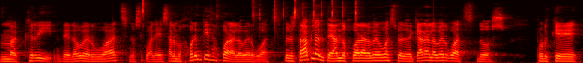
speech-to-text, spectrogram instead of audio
Macri del Overwatch, no sé cuál es, a lo mejor empiezo a jugar al Overwatch. Me lo estaba planteando jugar al Overwatch, pero de cara al Overwatch 2. Porque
